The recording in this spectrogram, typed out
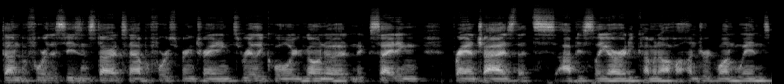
done before the season starts, now before spring training. It's really cool. You're going to an exciting franchise that's obviously already coming off 101 wins,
